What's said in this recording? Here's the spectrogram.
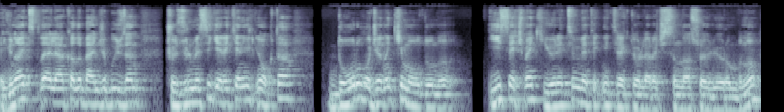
E, United'la alakalı bence bu yüzden çözülmesi gereken ilk nokta doğru hocanın kim olduğunu iyi seçmek. Yönetim ve teknik direktörler açısından söylüyorum bunu.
